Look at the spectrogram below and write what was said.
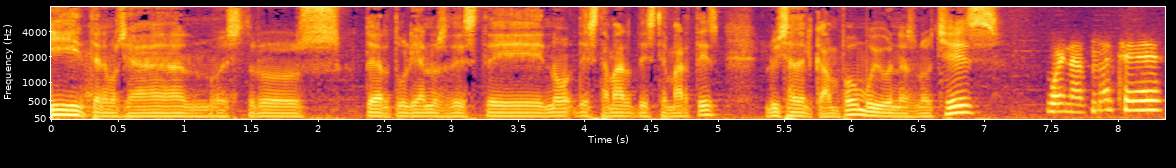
Y tenemos ya nuestros tertulianos de este no, de esta mar, de este martes. Luisa del Campo, muy buenas noches. Buenas noches.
